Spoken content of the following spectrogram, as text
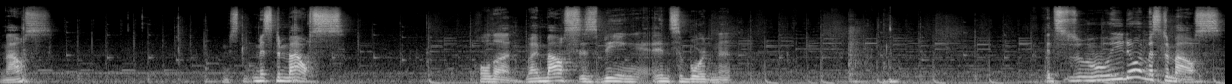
Mouse? Mr. Mouse! Hold on. My mouse is being insubordinate. It's... What are you doing, Mr. Mouse?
